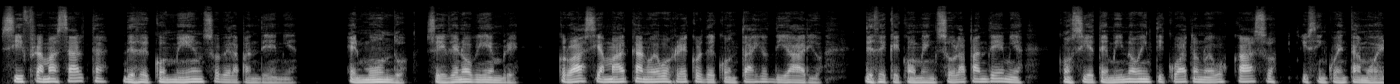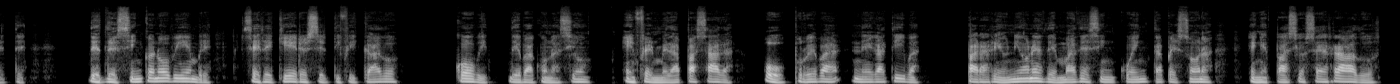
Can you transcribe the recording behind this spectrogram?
cifra más alta desde el comienzo de la pandemia. El mundo, 6 de noviembre, Croacia marca nuevos récords de contagios diarios desde que comenzó la pandemia, con 7.094 nuevos casos y 50 muertes. Desde el 5 de noviembre se requiere el certificado COVID de vacunación, enfermedad pasada o prueba negativa para reuniones de más de 50 personas en espacios cerrados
